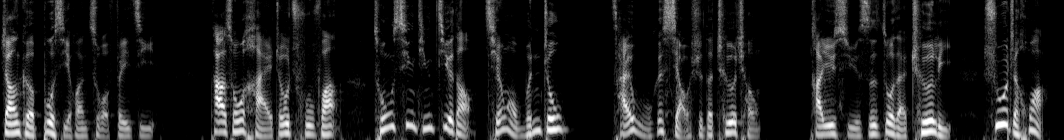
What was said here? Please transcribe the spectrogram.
张克不喜欢坐飞机，他从海州出发，从新亭借道前往温州，才五个小时的车程。他与许思坐在车里说着话。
